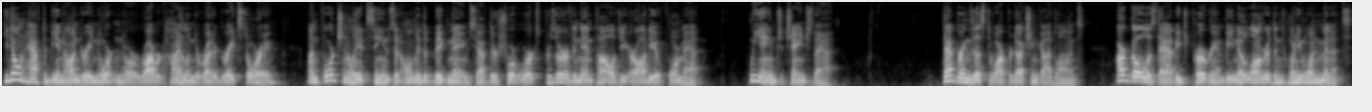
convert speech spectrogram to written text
You don't have to be an Andre Norton or a Robert Heinlein to write a great story. Unfortunately, it seems that only the big names have their short works preserved in anthology or audio format. We aim to change that. That brings us to our production guidelines. Our goal is to have each program be no longer than 21 minutes.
